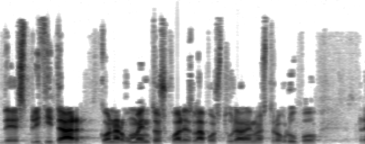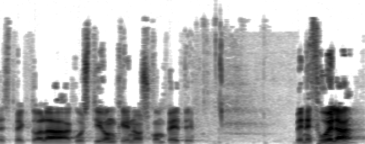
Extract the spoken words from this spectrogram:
de explicitar con argumentos cuál es la postura de nuestro grupo respecto a la cuestión que nos compete. Venezuela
